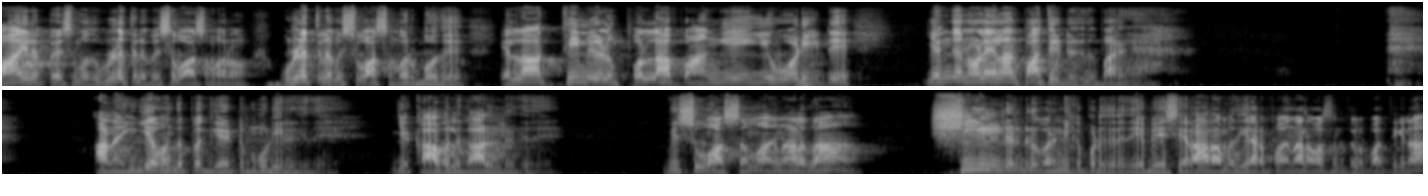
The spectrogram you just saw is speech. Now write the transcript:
வாயில் பேசும்போது உள்ளத்தில் விசுவாசம் வரும். உள்ளத்தில் விசுவாசம் வரும்போது எல்லா தீமைகளும் பொல்லாப்பும் அங்கேயும் இங்கேயும் ஓடிக்கிட்டு எங்கே நுழையலான்னு பார்த்துக்கிட்டு இருக்குது பாருங்க. ஆனால் இங்கே வந்தப்போ கேட்டு மூடி இருக்குது இங்கே காவலுக்கு ஆள் இருக்குது. விசுவாசம் அதனால தான் ஷீல்டு என்று வர்ணிக்கப்படுகிறது. எபேசியர் ஆறாம் அதிகாரம் பதினாறாம் வசனத்தில் பார்த்தீங்கன்னா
